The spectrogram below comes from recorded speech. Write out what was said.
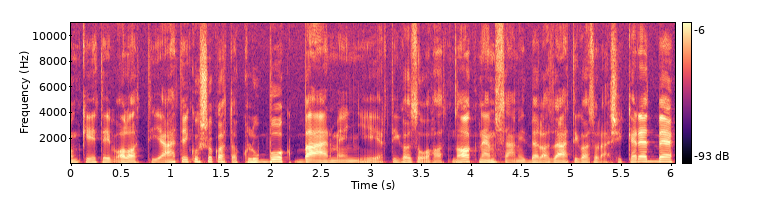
22 év alatti játékosokat a klubok bármennyiért igazolhatnak, nem számít bele az átigazolási keretbe,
